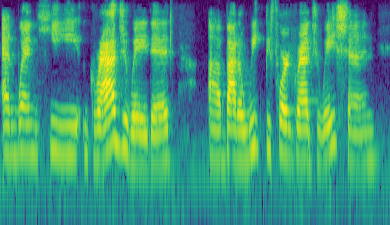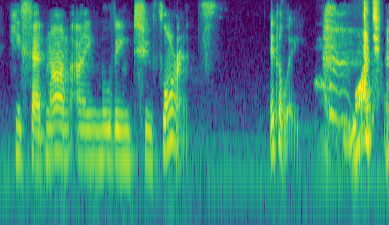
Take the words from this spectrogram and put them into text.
And when he graduated, uh, about a week before graduation, he said, Mom, I'm moving to Florence, Italy. What?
